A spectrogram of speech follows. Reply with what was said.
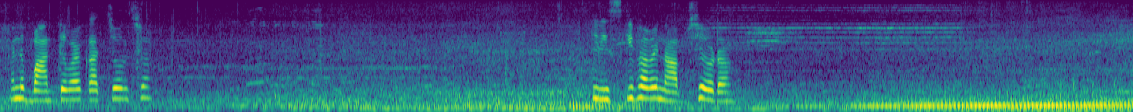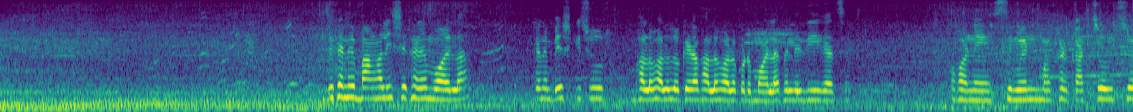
এখানে বাঁধ দেওয়ার কাজ চলছে। কি রিস্কি ভাবে নামছে ওরা। যেখানে বাঙালি, সেখানে ময়লা। এখানে বেশ কিছু ভালো ভালো লোকেরা ভালো ভালো করে ময়লা ফেলে দিয়ে গেছে। ওখানে সিমেন্ট মাখার কাজ চলছে।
